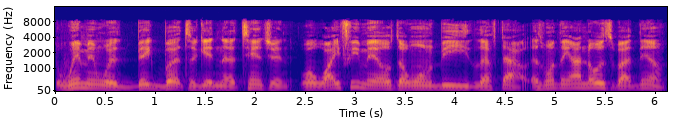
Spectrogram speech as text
women with big butts are getting the attention. Well, white females don't want to be left out. That's one thing I noticed about them.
